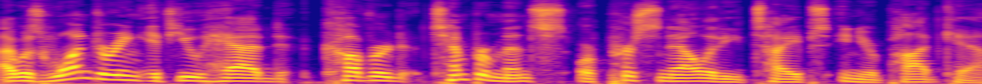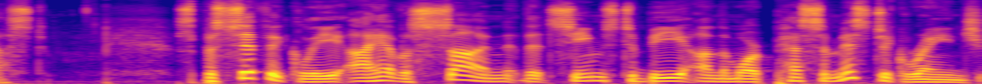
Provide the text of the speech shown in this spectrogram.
I was wondering if you had covered temperaments or personality types in your podcast. Specifically, I have a son that seems to be on the more pessimistic range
